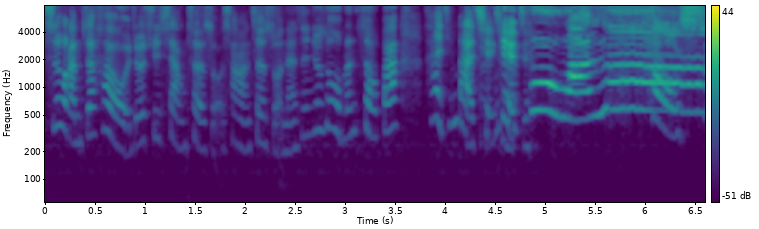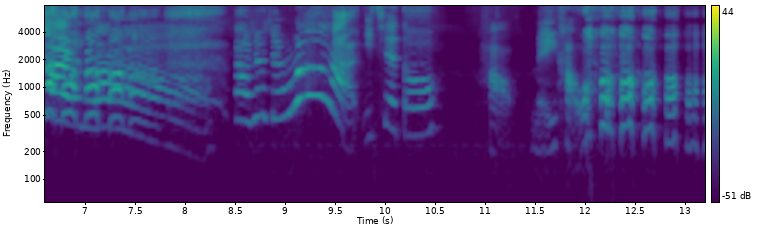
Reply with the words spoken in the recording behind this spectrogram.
吃完之后我就去上厕所，上完厕所男生就说我们走吧，他已经把钱给付完了，好帅啦！那我就觉得哇，一切都好美好哦，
